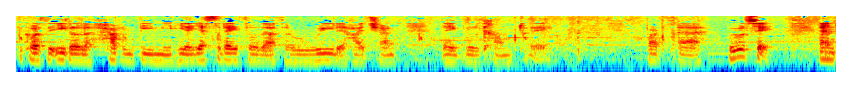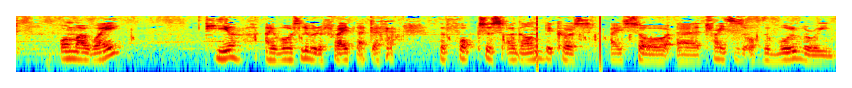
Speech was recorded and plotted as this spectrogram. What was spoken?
because the eagle haven't been here yesterday, so there's a really high chance they will come today. But uh, we will see. And on my way here, I was a little bit afraid that uh, the foxes are gone because I saw uh, traces of the wolverine.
